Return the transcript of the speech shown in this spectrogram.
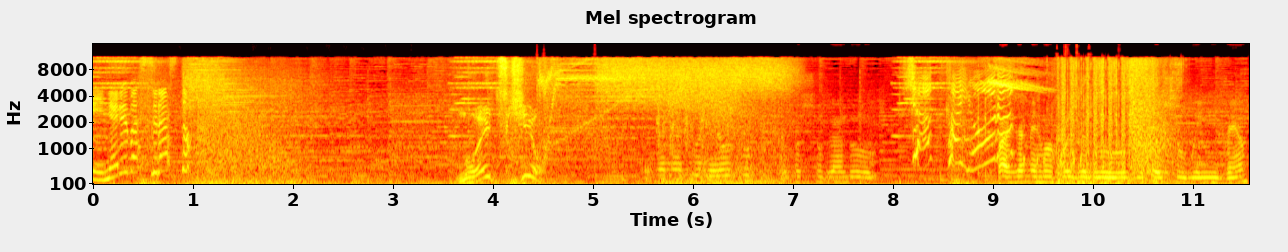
ミネルヴァスラスト燃え尽きよ Elemento neutro, eu tô sugando Faz a mesma coisa do, do Tetsugu em vento.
